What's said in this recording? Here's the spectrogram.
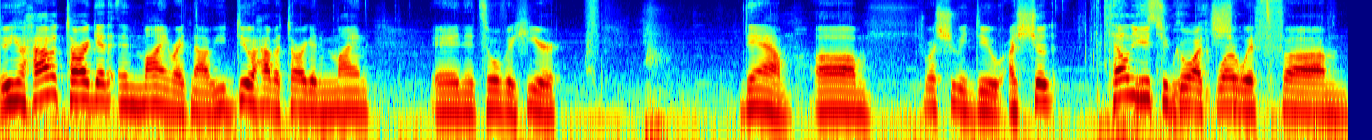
do you have a target in mind right now? You do have a target in mind and it's over here. Damn. Um, what should we do? I should tell you to go at war short. with, um,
